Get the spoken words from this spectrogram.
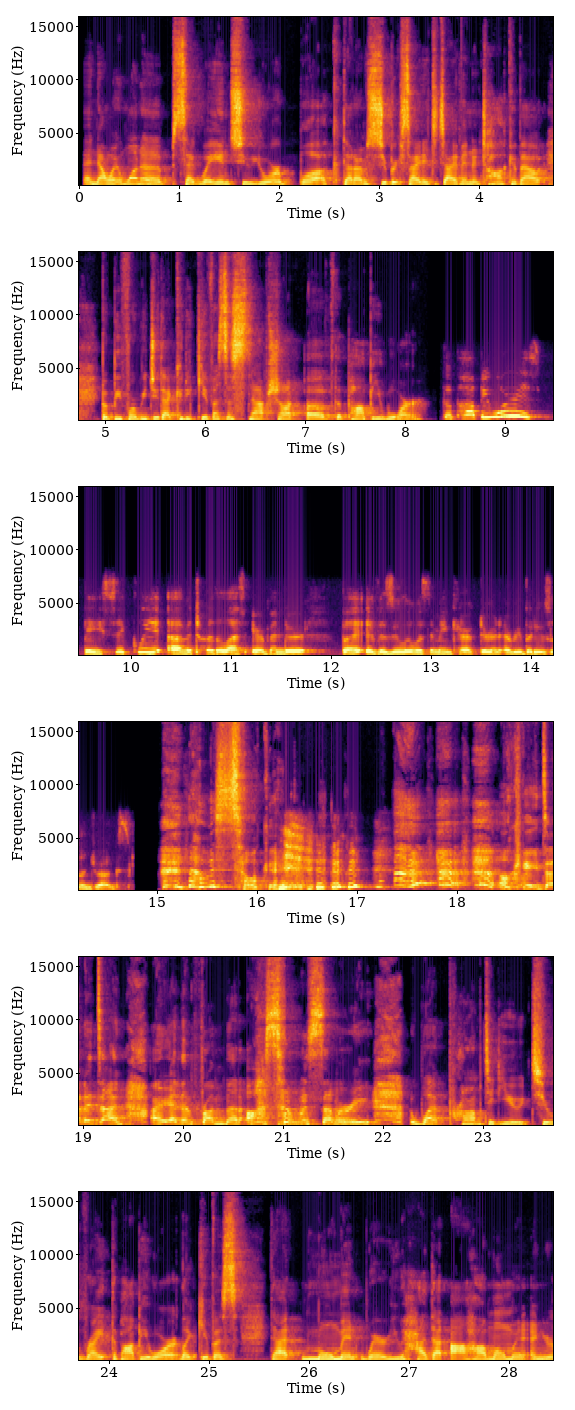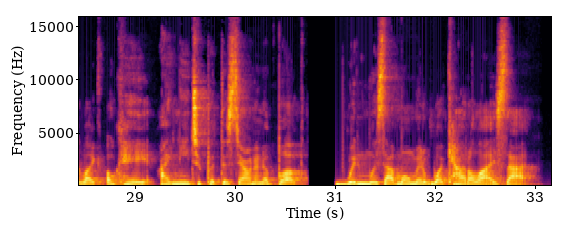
And now I want to segue into your book that I'm super excited to dive in and talk about. But before we do that, could you give us a snapshot of the Poppy War? The Poppy War is basically Avatar The Last Airbender, but if Azula was the main character and everybody was on drugs. that was so good. okay, done and done. All right, and then from that awesome summary, what prompted you to write the Poppy War? Like, give us that moment where you had that aha moment and you're like, okay, I need to put this down in a book. When was that moment? What catalyzed that?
